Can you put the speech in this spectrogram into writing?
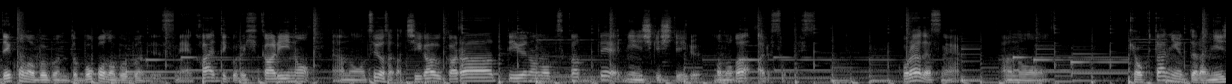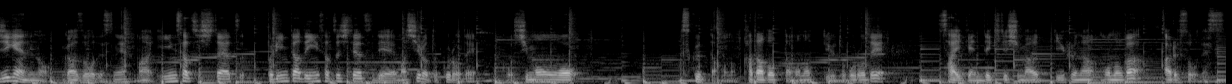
デコの部分とボコの部分でですね返ってくる光のあの強さが違うからっていうのを使って認識しているものがあるそうです。これはですねあの極端に言ったら2次元の画像ですね、まあ、印刷したやつプリンターで印刷したやつで、まあ、白と黒でこう指紋を作ったものかたどったものっていうところで再現できてしまうっていう風なものがあるそうです、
